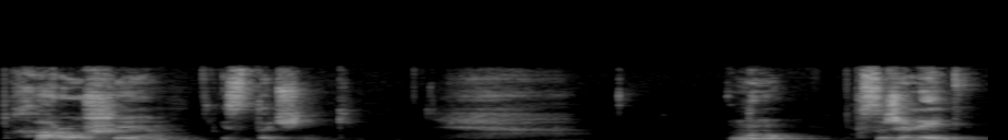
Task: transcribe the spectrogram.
хорошие источники. Ну, к сожалению,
